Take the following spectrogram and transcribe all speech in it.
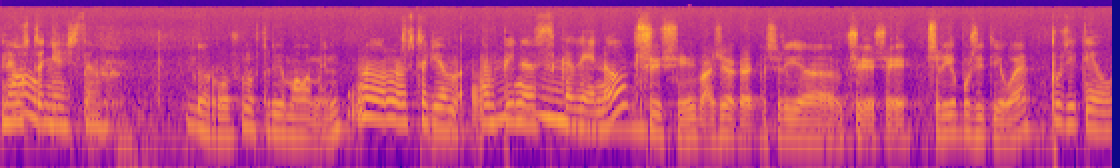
Neus Oh. Tanyesta. De rosa no estaria malament. No, no estaria... Opines que bé, no? Sí, sí, vaja, crec que seria... Sí, sí, seria positiu, eh? Positiu.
